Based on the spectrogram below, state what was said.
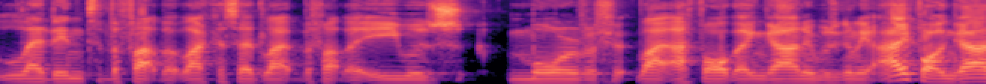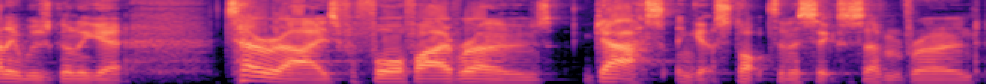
led into the fact that, like I said, like the fact that he was more of a like I thought that Ngannou was going to. I thought Ngannou was going to get terrorized for four or five rounds, gas, and get stopped in the sixth or seventh round.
